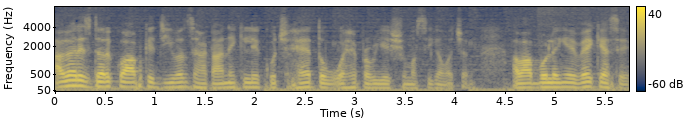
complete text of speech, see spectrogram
अगर इस डर को आपके जीवन से हटाने के लिए कुछ है तो वो है प्रभु यीशु मसीह का वचन। अब आप बोलेंगे वे कैसे?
